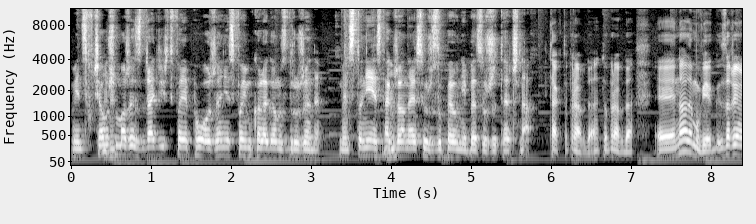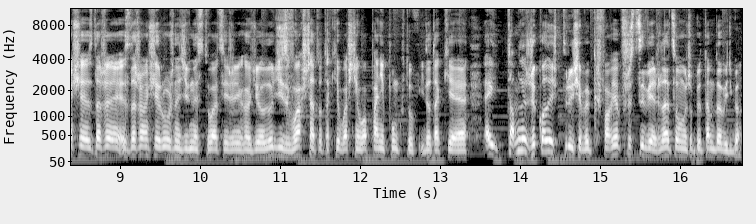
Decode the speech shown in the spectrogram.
więc wciąż mhm. może zdradzić twoje położenie swoim kolegom z drużyny. Więc to nie jest tak, mhm. że ona jest już zupełnie bezużyteczna. Tak, to prawda, to prawda. E, no ale mówię, zdarzają się, zdarza, zdarzają się różne dziwne sytuacje, jeżeli chodzi o ludzi, zwłaszcza to takie właśnie łapanie punktów i to takie ej, tam leży koleś, który się wykrwawia, wszyscy wiesz, lecą, żeby tam dobić go.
